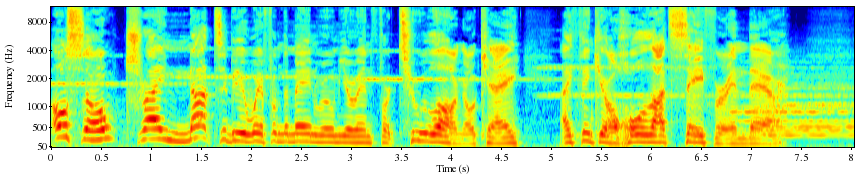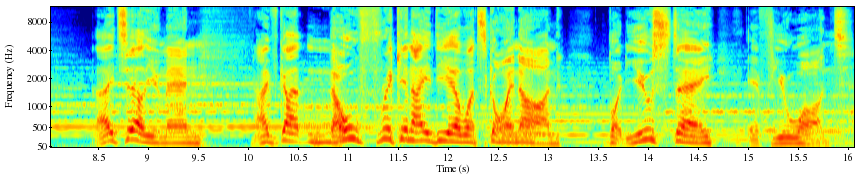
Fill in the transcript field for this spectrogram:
Also, try not to be away from the main room you're in for too long, okay? I think you're a whole lot safer in there. I tell you, man, I've got no freaking idea what's going on, but you stay if you want.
